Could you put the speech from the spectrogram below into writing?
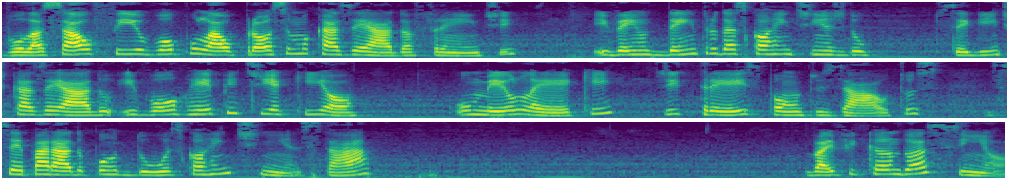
vou laçar o fio, vou pular o próximo caseado à frente e venho dentro das correntinhas do seguinte caseado e vou repetir aqui, ó, o meu leque de três pontos altos, separado por duas correntinhas, tá? Vai ficando assim, ó,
